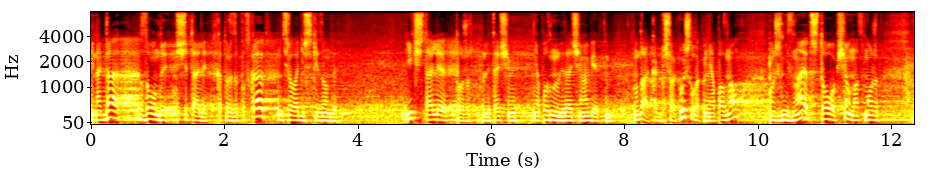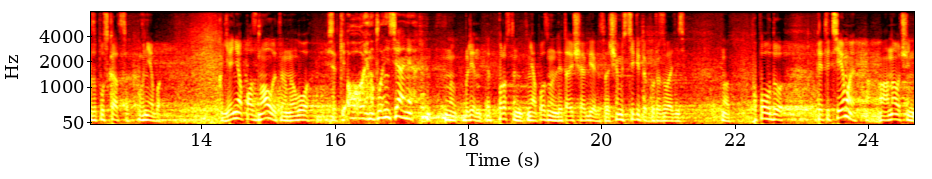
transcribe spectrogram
Иногда зонды считали, которые запускают, метеорологические зонды, их считали тоже летающими, неопознанными летающими объектами. Ну да, как бы человек вышел, такой не опознал, он же не знает, что вообще у нас может запускаться в небо. Я не опознал это НЛО. И все таки о, инопланетяне! Ну, блин, это просто неопознанный летающий объект. Зачем истерию такую разводить? Ну, вот. По поводу этой темы, а- она очень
